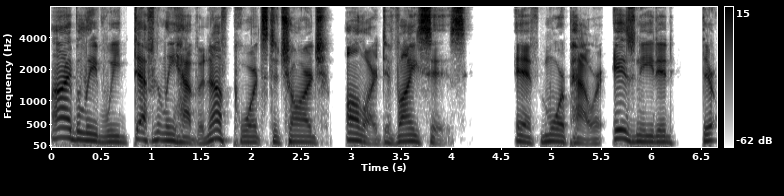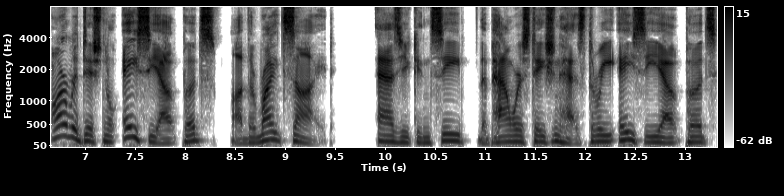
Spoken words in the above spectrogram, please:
I believe we definitely have enough ports to charge all our devices. If more power is needed, there are additional AC outputs on the right side. As you can see, the power station has three AC outputs,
